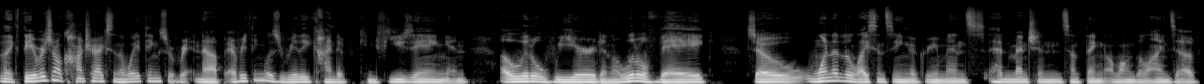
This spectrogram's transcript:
like the original contracts and the way things were written up, everything was really kind of confusing and a little weird and a little vague. So, one of the licensing agreements had mentioned something along the lines of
